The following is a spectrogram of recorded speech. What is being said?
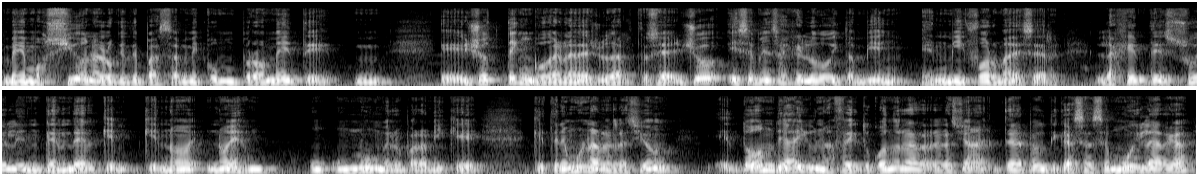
me emociona lo que te pasa, me compromete, mm, eh, yo tengo ganas de ayudarte. O sea, yo ese mensaje lo doy también en mi forma de ser. La gente suele entender que, que no, no es un, número para mí, que, que tenemos una relación eh, donde hay un afecto. Cuando la relación terapéutica se hace muy larga,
